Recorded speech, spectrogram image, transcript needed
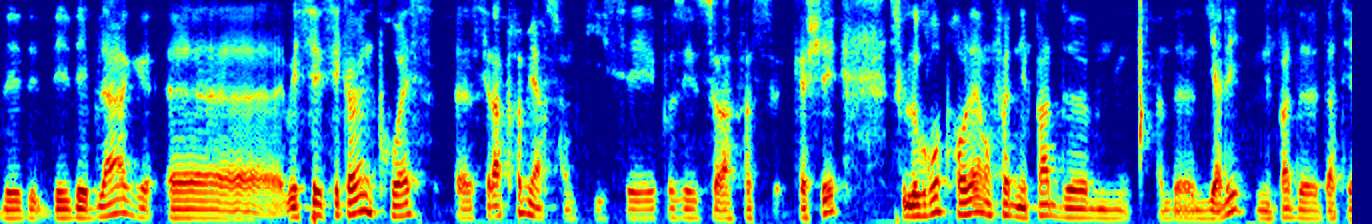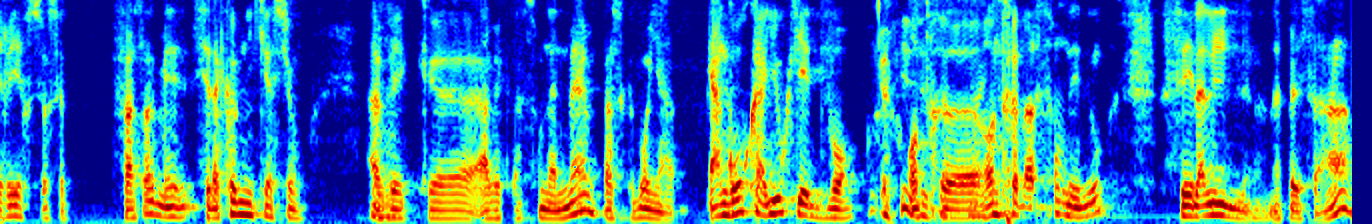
des, des, des, blagues. Euh, mais c'est quand même une prouesse. Euh, c'est la première sonde qui s'est posée sur la face cachée. Parce que le gros problème, en fait, n'est pas d'y de, d'y aller, n'est pas d'atterrir sur cette face-là, mais c'est la communication avec, euh, avec la sonde elle-même, parce que bon, il y, a un gros caillou qui est devant, entre, euh, entre la sonde et nous. C'est la Lune, on appelle ça. Hein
